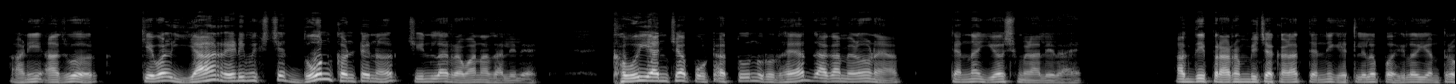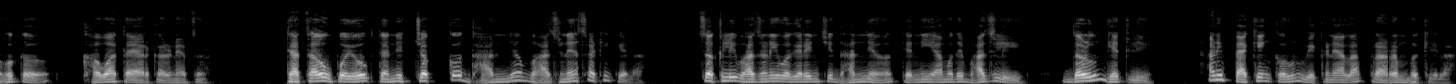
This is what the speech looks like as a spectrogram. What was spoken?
आणि आजवर केवळ या रेडीमिक्सचे दोन कंटेनर चीनला रवाना झालेले आहेत. खवय्यांच्या पोटातून हृदयात जागा मिळवण्यात त्यांना यश मिळालेलं आहे. अगदी प्रारंभीच्या काळात त्यांनी घेतलेलं पहिलं यंत्र होतं खवा तयार करण्याचं. त्याचा उपयोग त्यांनी चक्क धान्य भाजण्यासाठी केला. चकली भाजणी वगैरेंची धान्य त्यांनी यामध्ये भाजली दळून घेतली आणि पॅकिंग करून विकण्याला प्रारंभ केला.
